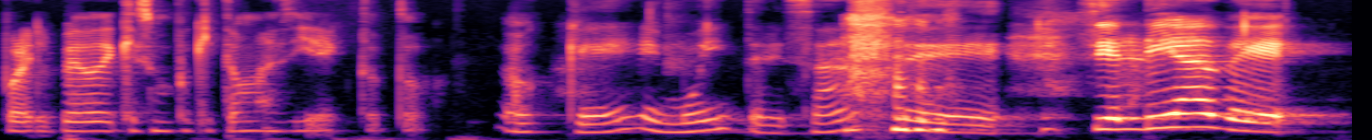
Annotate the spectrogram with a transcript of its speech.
por el pedo de que es un poquito más directo todo. Ok, muy interesante. si el día de,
